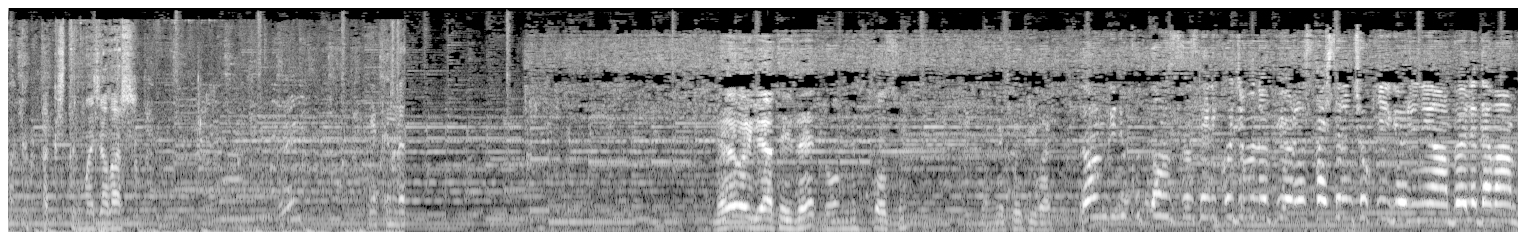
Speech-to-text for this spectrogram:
Takım takıştırmacalar. Yakında. Merhaba Hülya teyze. Doğum günün kutlu olsun. Kendine çok iyi bak. Doğum günü kutlu olsun. Seni kocaman öpüyoruz. Saçların çok iyi görünüyor. Böyle devam.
